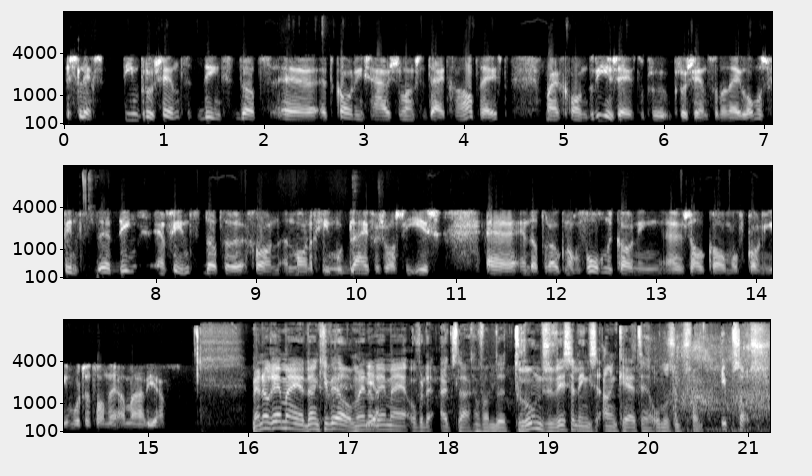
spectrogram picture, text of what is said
slechts 10% denkt dat het Koningshuis langs de tijd gehad heeft. Maar gewoon 73% van de Nederlanders vindt, denkt en vindt dat er gewoon een monarchie moet blijven zoals die is. en dat er ook nog een volgende koning zal komen, of koningin wordt het dan, hè, Amalia. Menno Reemeijer, dankjewel. Menno ja. Reemeijer over de uitslagen van de troonswisselingsenquête, onderzoek van Ipsos.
